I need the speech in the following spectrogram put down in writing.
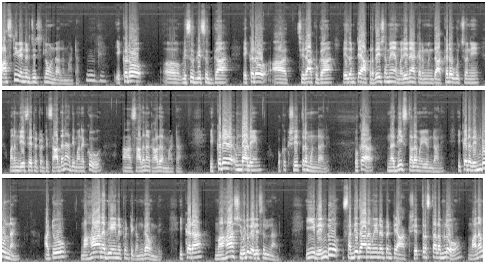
పాజిటివ్ ఎనర్జీస్లో ఉండాలన్నమాట. ఎక్కడో విసుగ్గా ఎక్కడో ఆ చిరాకుగా లేదంటే ఆ ప్రదేశమే మలినాకరం మీద అక్కడ కూర్చొని మనం చేసేటటువంటి సాధన అది మనకు ఆ సాధన కాదనమాట ఇక్కడే ఉండాలి ఒక క్షేత్రం ఉండాలి ఒక నదీ స్థలం అయి ఉండాలి. ఇక్కడ రెండు ఉన్నాయి. అటు మహానది అయినటువంటి గంగా ఉంది. ఇక్కడ మహాశివుడు వెలిసున్నాడు ఈ రెండు సన్నిధానమైనటువంటి ఆ క్షేత్రస్థలంలో మనం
